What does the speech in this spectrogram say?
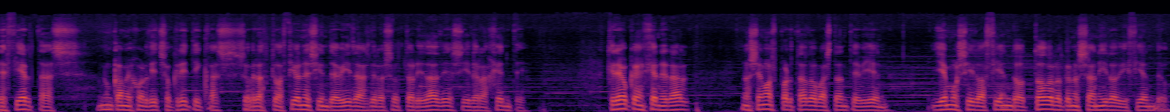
de ciertas, nunca mejor dicho, críticas sobre actuaciones indebidas de las autoridades y de la gente. Creo que en general nos hemos portado bastante bien y hemos ido haciendo todo lo que nos han ido diciendo.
